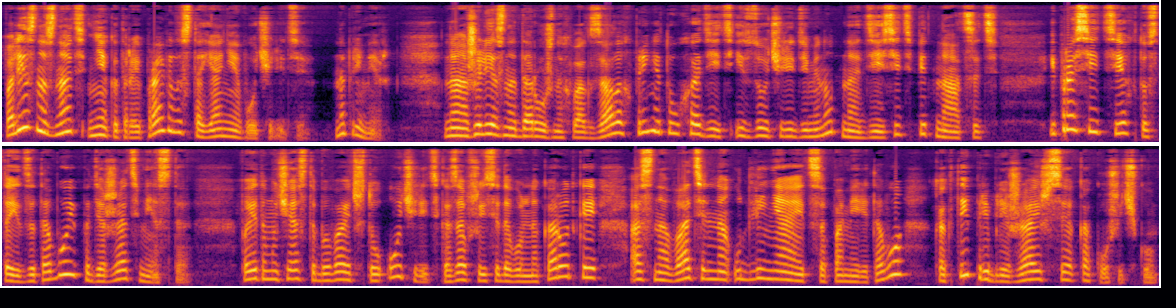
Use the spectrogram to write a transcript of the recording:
Полезно знать некоторые правила стояния в очереди. Например, на железнодорожных вокзалах принято уходить из очереди минут на 10-15 и просить тех, кто стоит за тобой, подержать место – Поэтому часто бывает, что очередь, казавшаяся довольно короткой, основательно удлиняется по мере того, как ты приближаешься к окошечку.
